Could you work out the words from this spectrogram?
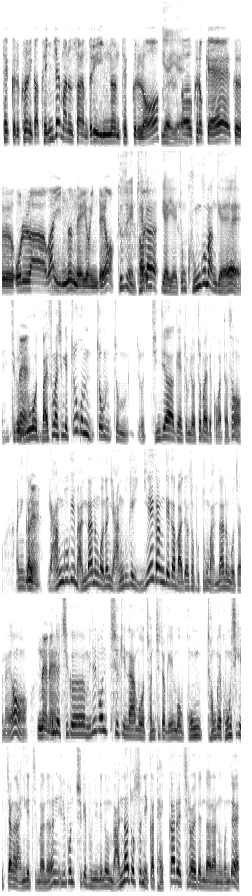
댓글 그러니까 굉장히 많은 사람들이 있는 댓글로 예, 예. 어, 그렇게 그 올라와 어. 있는 내용인데요. 교수님, 제가 예예 어, 예, 좀 궁금한 게 지금 네. 요거 말씀하신 게 조금 좀좀 진지하게 좀 여쭤봐야 될 것 같아서 아니 그러니까 네. 양국이 만나는 거는 양국의 이해관계가 맞아서 보통 만나는 거잖아요. 네네. 근데 지금 일본 측이나 뭐 전체적인 뭐 공, 정부의 공식 입장은 아니겠지만은 일본 측의 분위기는 만나줬으니까 대가를 치러야 된다라는 건데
